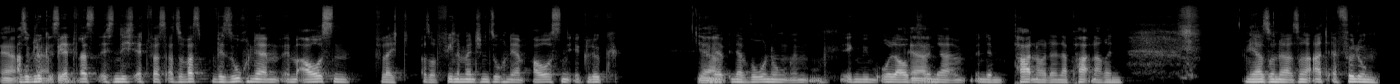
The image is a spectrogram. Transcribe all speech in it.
Ja, Also Glück ja, ist etwas, ist nicht etwas, also was wir suchen ja im, im Außen, vielleicht, also viele Menschen suchen ja im Außen ihr Glück in, Ja, der, in der Wohnung, im, irgendwie im Urlaub, Ja. in, der, in dem Partner oder in der Partnerin. Ja, so eine, so eine Art Erfüllung.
